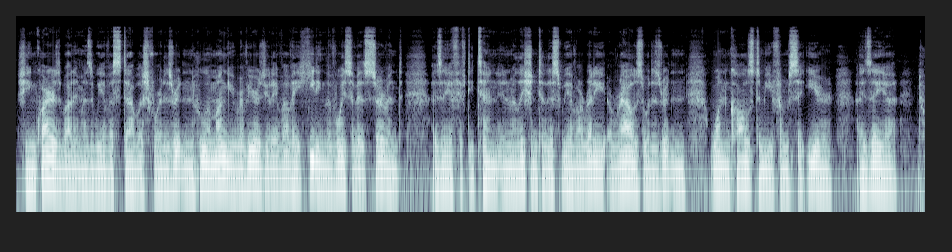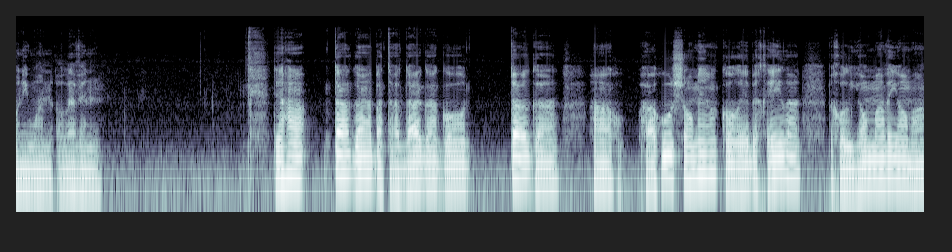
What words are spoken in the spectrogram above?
she inquires about him, as we have established, for it is written, Who among you reveres Yerevaveh, heeding the voice of his servant? Isaiah 50.10. In relation to this, we have already aroused what is written, One calls to me from Seir, Isaiah 21.11. Deha daga bata daga go ha hahu shomer kole bechela בכל יומה ויומה.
